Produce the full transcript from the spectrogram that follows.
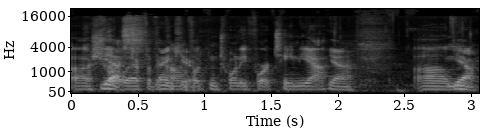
uh, shortly yes, after the conflict you. in 2014. Yeah, yeah, um, yeah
